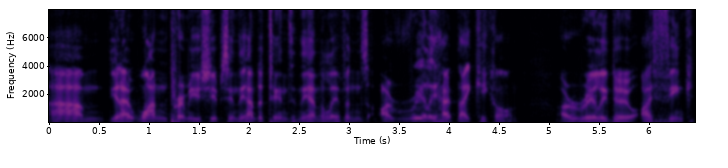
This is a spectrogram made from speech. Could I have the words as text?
Um, you know, won premierships in the under 10s and the under 11s. I really hope they kick on. I really do. I think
